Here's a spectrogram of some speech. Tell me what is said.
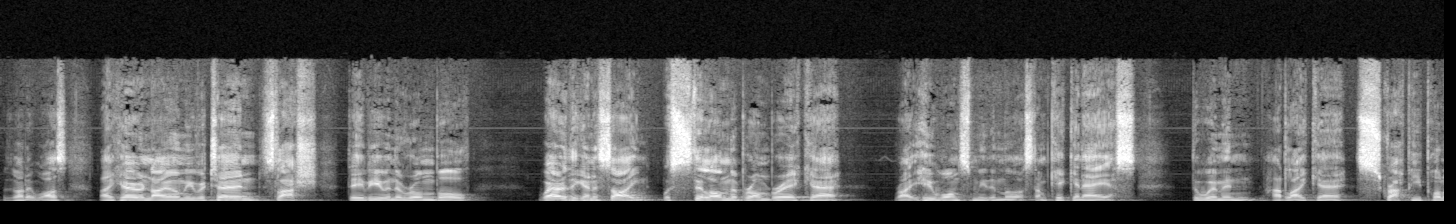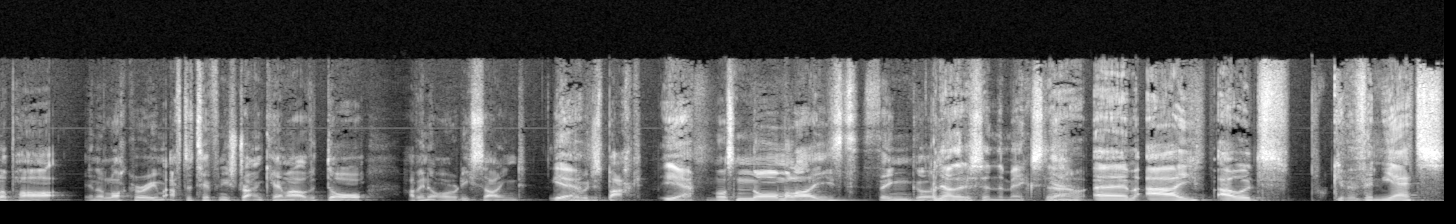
was what it was. Like her and Naomi return slash debut in the Rumble. Where are they going to sign? Was still on the Bron Breakker. Right, who wants me the most? I'm kicking ass. The women had like a scrappy pull apart in a locker room after Tiffany Stratton came out of a door, having already signed. Yeah. they were just back. Yeah. most normalized thing going. now they're just in the mix now. Um, I I would give a vignette.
